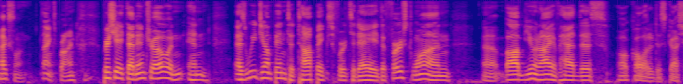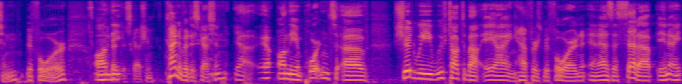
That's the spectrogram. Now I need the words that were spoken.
Excellent. Thanks, Brian. Appreciate that intro. And and as we jump into topics for today, the first one, uh, Bob, you and I have had this. I'll call it a discussion before on the Discussion. kind of a discussion, yeah, on the importance of should we? We've talked about AIing heifers before, and, and as a setup, in a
